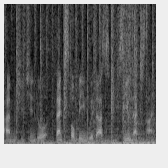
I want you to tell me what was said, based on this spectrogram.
I'm Xu Qinduo. Thanks for being with us. See you next time.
